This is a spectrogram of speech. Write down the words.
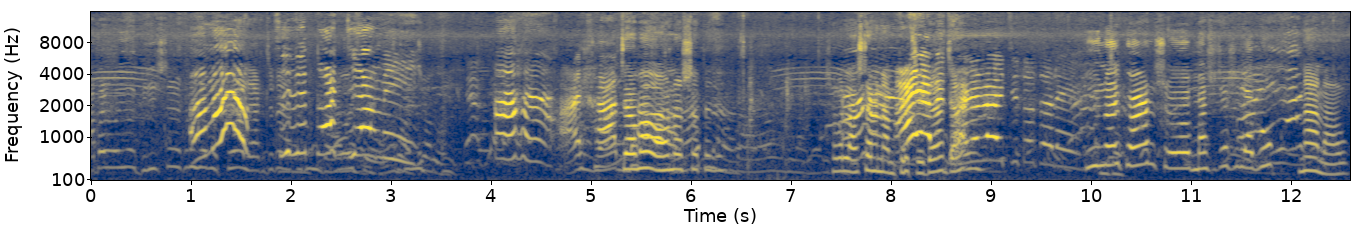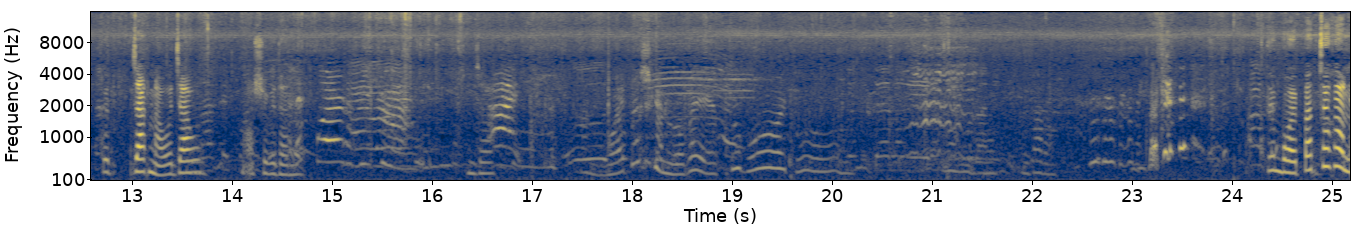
আবার ওই ওই ব্রিজটার এখানে চল এক জায়গায় জামা ওনার সাথে সবাই লাস্ট নামতে যা তুই নয় কর মাসি টাসি লাগুক না না যাক না ও যাও অসুবিধা নেই। যাও। ভয় পাস কেন বাবা? এত ভয় তুমি ভয় পাচ্ছ কেন?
